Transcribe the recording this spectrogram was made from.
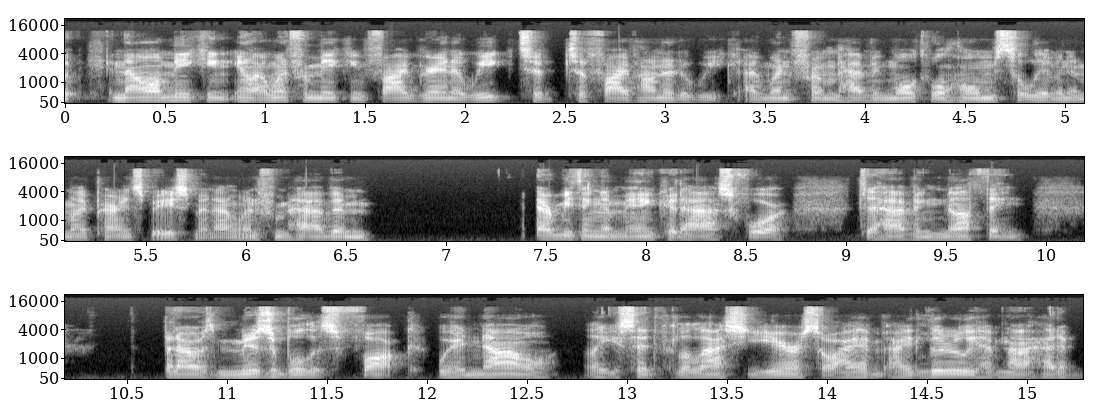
and now I'm making, you know, I went from making five grand a week to, to 500 a week. I went from having multiple homes to living in my parents' basement. I went from having everything a man could ask for to having nothing. But I was miserable as fuck. Where now, like I said, for the last year or so, I have, I literally have not had a,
